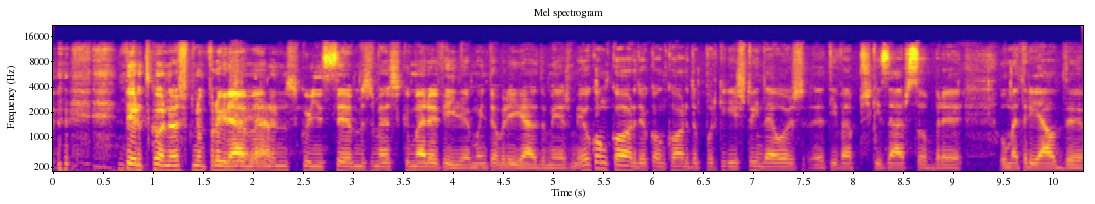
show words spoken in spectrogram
ter-te connosco no programa. Não nos conhecemos, mas que maravilha. Muito obrigado mesmo. Eu concordo, eu concordo, porque isto ainda hoje estive a pesquisar sobre o material de,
